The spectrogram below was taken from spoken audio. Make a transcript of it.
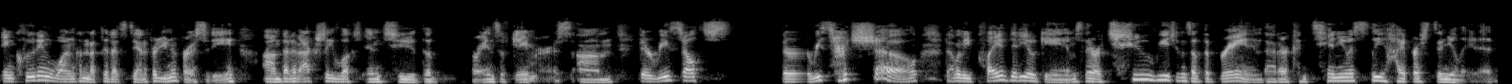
including one conducted at Stanford University um, that have actually looked into the brains of gamers. Um, their research their research show that when we play video games, there are two regions of the brain that are continuously hyperstimulated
